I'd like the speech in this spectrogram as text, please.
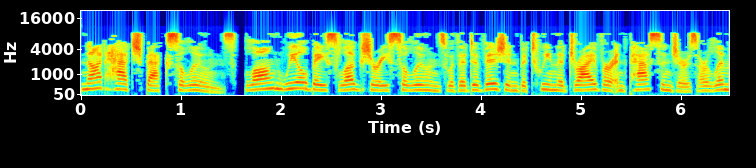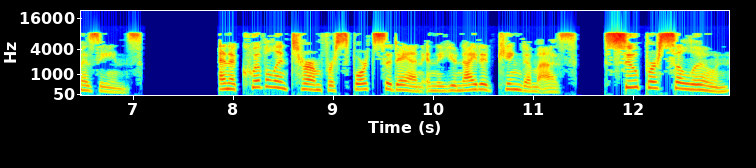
not hatchback saloons, long wheelbase luxury saloons with a division between the driver and passengers or limousines. An equivalent term for sports sedan in the United Kingdom is super saloon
